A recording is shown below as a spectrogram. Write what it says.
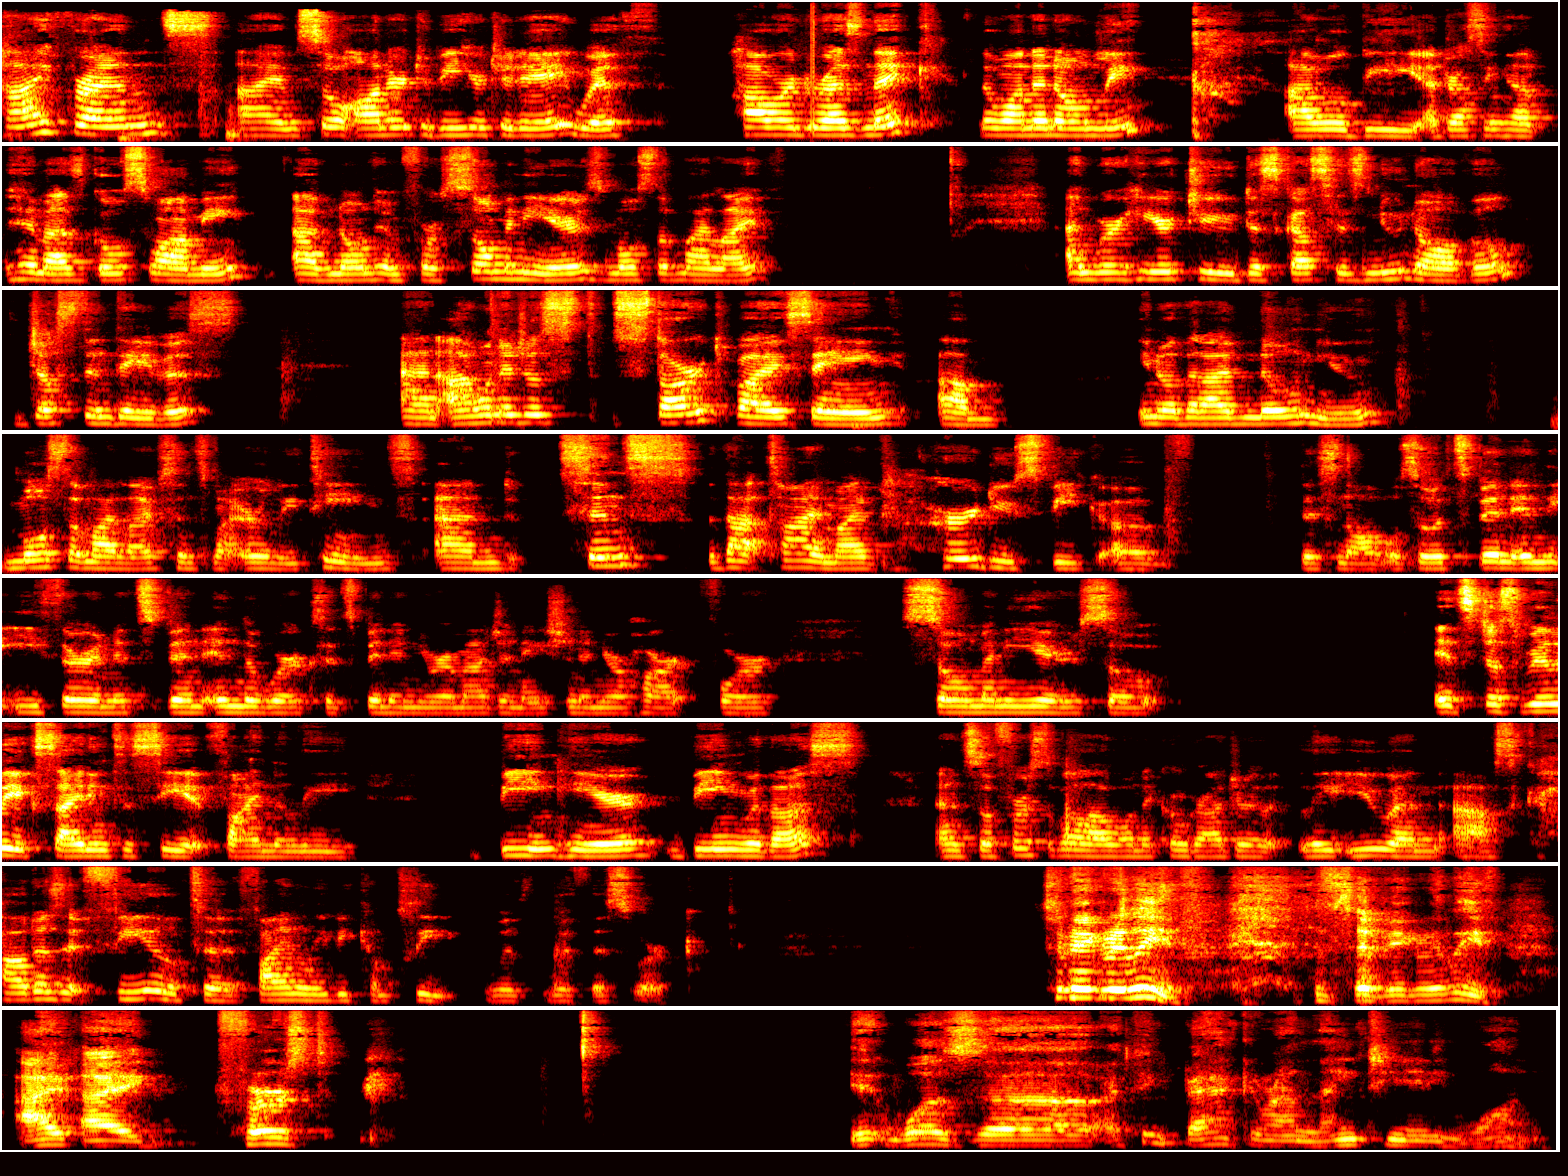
Hi, friends. I'm so honored to be here today with Howard Resnick, the one and only. I will be addressing him, him as Goswami. I've known him for so many years, most of my life. And we're here to discuss his new novel, Justin Davis. And I want to just start by saying, um, you know, that I've known you most of my life since my early teens. And since that time, I've heard you speak of this novel. So it's been in the ether and it's been in the works, it's been in your imagination and your heart for so many years. So it's just really exciting to see it finally being here, being with us. And so, first of all, I want to congratulate you and ask, how does it feel to finally be complete with with this work? It's a big relief. it's a big relief. I, I first it was, uh, I think, back around 1981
